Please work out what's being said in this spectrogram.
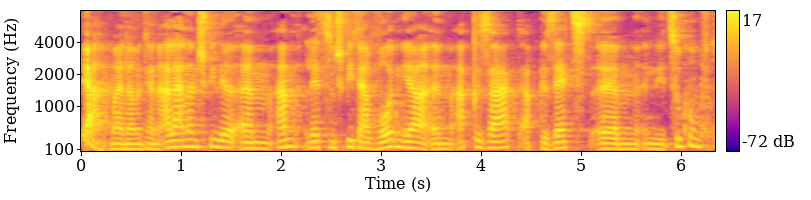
Ja, meine Damen und Herren, alle anderen Spiele ähm, am letzten Spieltag wurden ja ähm, abgesagt, abgesetzt, ähm, in die Zukunft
